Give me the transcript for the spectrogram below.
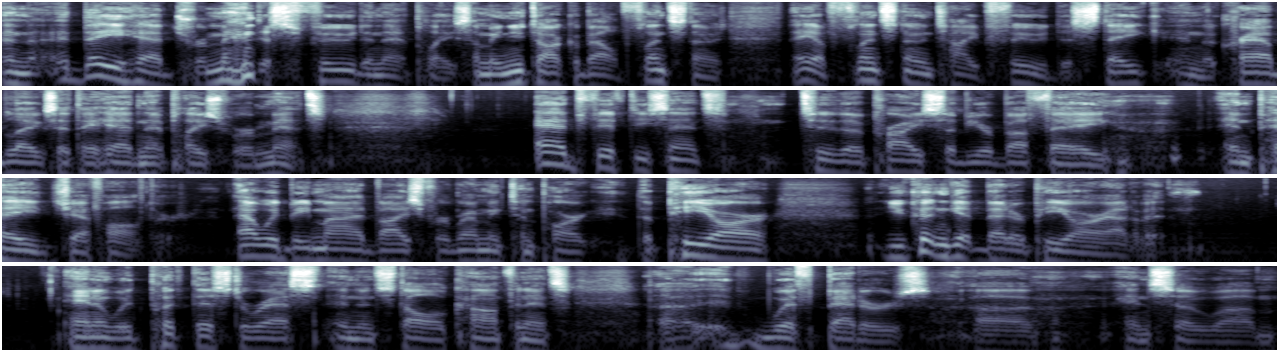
And they had tremendous food in that place. I mean, you talk about Flintstones. They have Flintstone type food. The steak and the crab legs that they had in that place were immense. Add 50 cents to the price of your buffet and pay Jeff Halter. That would be my advice for Remington Park. The PR, you couldn't get better PR out of it. And it would put this to rest and install confidence uh, with betters uh, and so um,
